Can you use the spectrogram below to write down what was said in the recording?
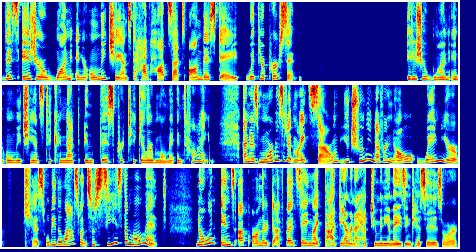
This is your one and your only chance to have hot sex on this day with your person. It is your one and only chance to connect in this particular moment in time. And as morbid as it might sound, you truly never know when your kiss will be the last one. So seize the moment no one ends up on their deathbed saying like god damn it i had too many amazing kisses or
